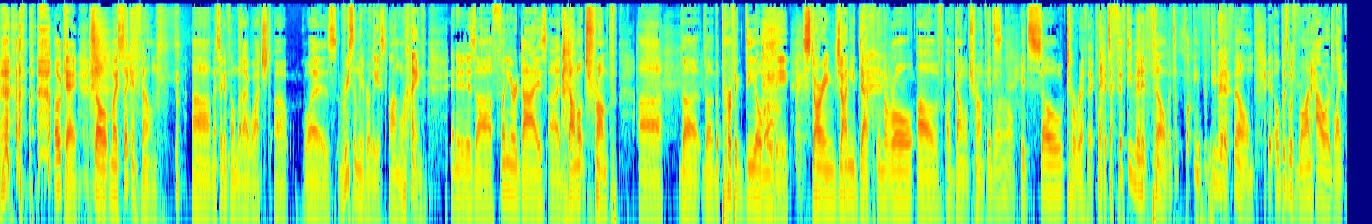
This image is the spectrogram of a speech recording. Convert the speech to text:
okay, so my second film, uh, my second film that I watched uh, was recently released online, and it is uh, Funny or Die's uh, Donald Trump. Uh, the, the the perfect deal movie starring Johnny Depp in the role of, of Donald Trump. It's Wow. it's so terrific. Like it's a 50 minute film. It's a fucking 50 minute film. It opens with Ron Howard like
